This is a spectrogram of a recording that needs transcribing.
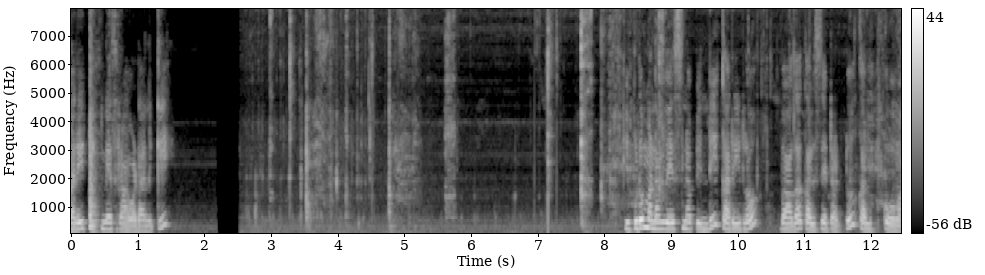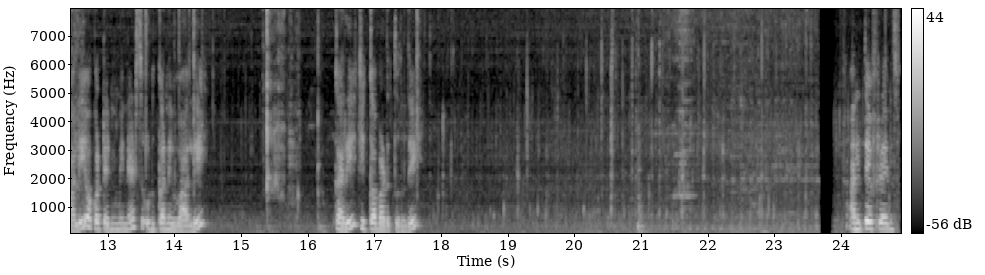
కర్రీ థిక్నెస్ రావడానికి ఇప్పుడు మనం వేసిన పిండి కర్రీలో బాగా కలిసేటట్టు కలుపుకోవాలి. ఒక టెన్ మినిట్స్ ఉడకనివ్వాలి. కర్రీ చిక్కబడుతుంది. అంతే ఫ్రెండ్స్.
